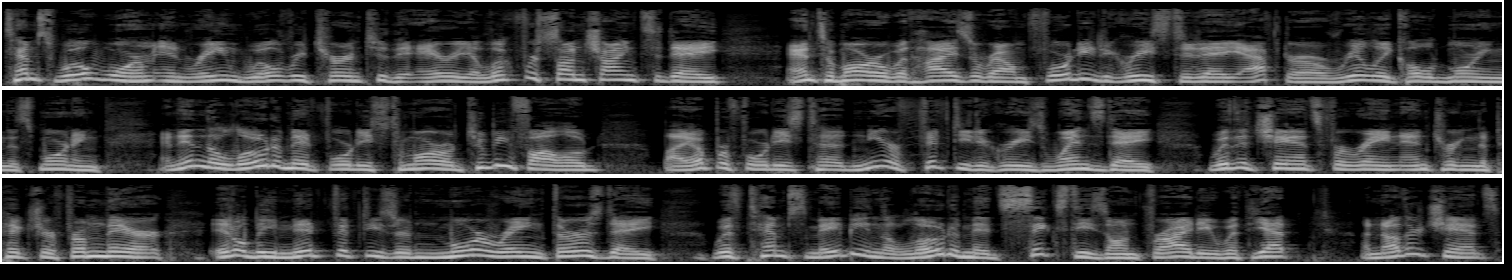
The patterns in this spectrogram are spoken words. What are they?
temps will warm and rain will return to the area. Look for sunshine today and tomorrow with highs around 40 degrees today after a really cold morning this morning, and in the low to mid 40s tomorrow to be followed by upper 40s to near 50 degrees Wednesday, with a chance for rain entering the picture. From there, it'll be mid 50s or more rain Thursday, with temps maybe in the low to mid 60s on Friday, with yet another chance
